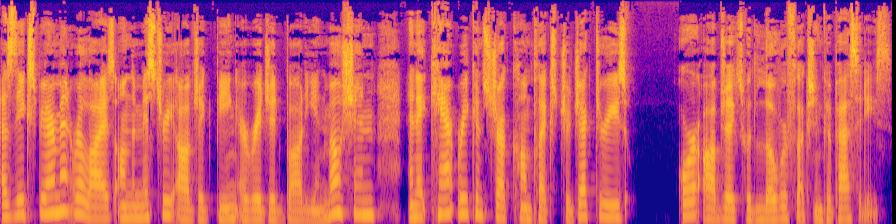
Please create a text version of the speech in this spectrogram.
as the experiment relies on the mystery object being a rigid body in motion, and it can't reconstruct complex trajectories or objects with low reflection capacities.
